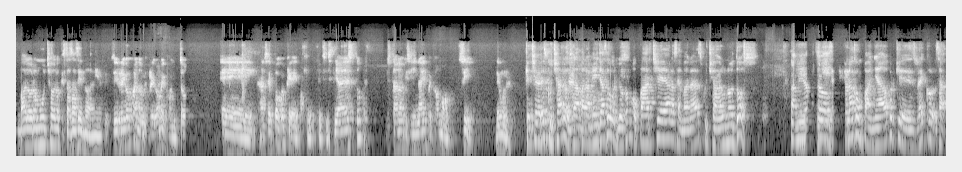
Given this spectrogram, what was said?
valoro mucho lo que estás haciendo, Daniel. Sí, Rigo, cuando Rigo me contó eh, hace poco que, que existía esto, estaba en la oficina y fue como, sí, de una. Qué chévere escucharlo. O sea, para mí ya se volvió como parche a la semana de escuchar unos dos. A mí me acompañado porque es récord, o sea,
